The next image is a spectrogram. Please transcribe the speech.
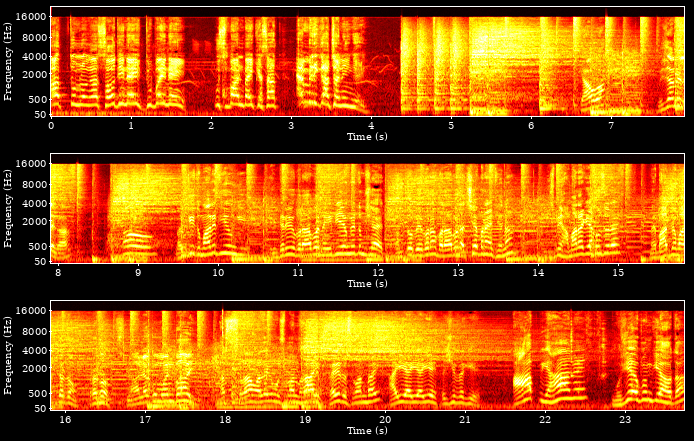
अब तुम लोग सऊदी नहीं दुबई नहीं उस्मान भाई के साथ अमेरिका चलेंगे। क्या हुआ? वीज़ा नहीं लगा? गलती तुम्हारी थी होंगी। इंटरव्यू बराबर नहीं दिए होंगे तुम शायद। हम तो पेपर बराबर अच्छे बनाए थे ना? इसमें हमारा क्या कसूर है? मैं बाद में बात करता हूँ। रखो। वालेकुम भाई। अस्सलाम वालेकुम उस्मान भाई। खैर उस्मान भाई आइए आइए आइए तशरीफ़ रखिए। आप यहाँ आ गए। मुझे हुक्म किया होता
